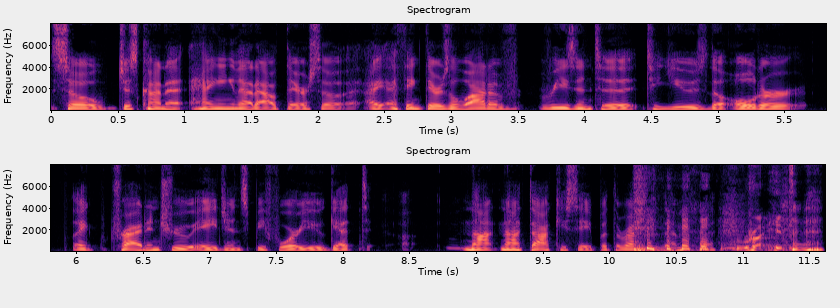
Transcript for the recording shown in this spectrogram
So just kind of hanging that out there. So I, I think there's a lot of reason to to use the older like tried and true agents before you get not not DocuSate, but the rest of them. right.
